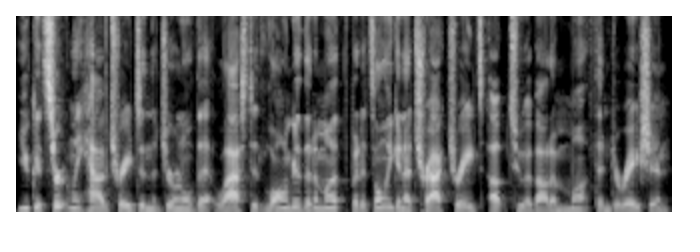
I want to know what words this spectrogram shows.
You could certainly have trades in the journal that lasted longer than a month, but it's only going to track trades up to about a month in duration.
